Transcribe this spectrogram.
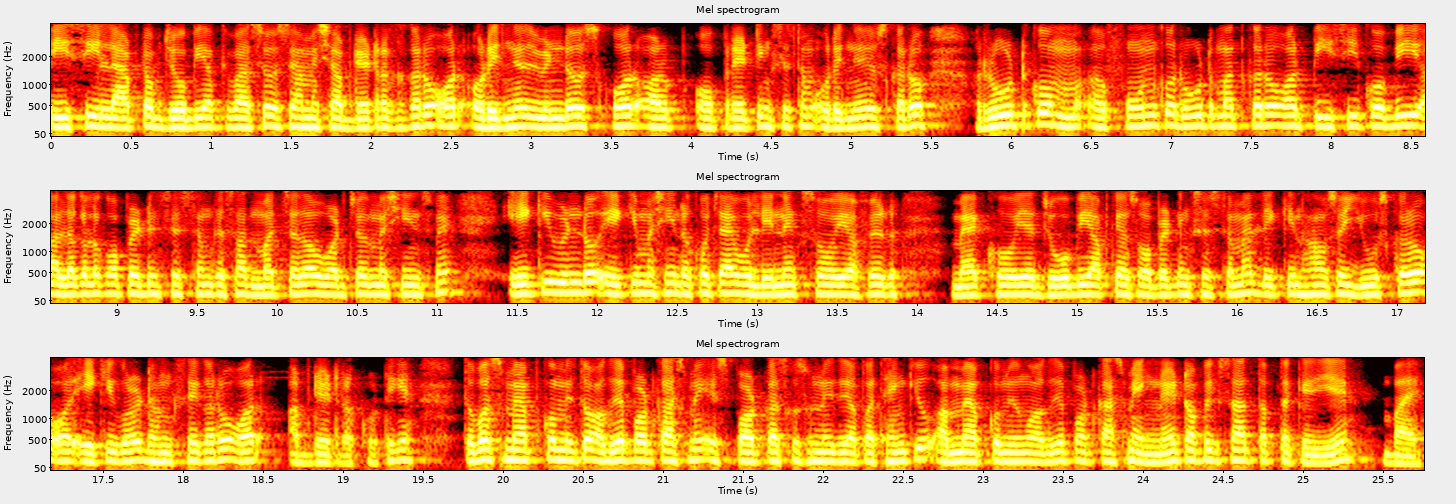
पीसी लैपटॉप जो भी आपके पास है, उसे हमेशा अपडेट रखा करो और ओरिजिनल विंडोज़ और ऑपरेटिंग सिस्टम ओरिजिनल यूज़ करो। रूट को फ़ोन को रूट मत करो और पीसी को भी अलग अलग ऑपरेटिंग सिस्टम के साथ मत चलाओ वर्चुअल मशीन्स में। एक ही विंडो एक ही मशीन रखो, चाहे वो लिनक्स हो या फिर मैक हो या जो भी आपके पास ऑपरेटिंग सिस्टम है, लेकिन हाँ उसे यूज़ करो और एक ही करो, ढंग से करो और अपडेट रखो, ठीक है? तो बस मैं आपको मिलता हूँ अगले पॉडकास्ट में। इस पॉडकास्ट को सुनने के लिए आपका यू। अब मैं आपको मिलूँगा अगले पॉडकास्ट में एक नए टॉपिक के साथ। तब तक के लिए बाय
